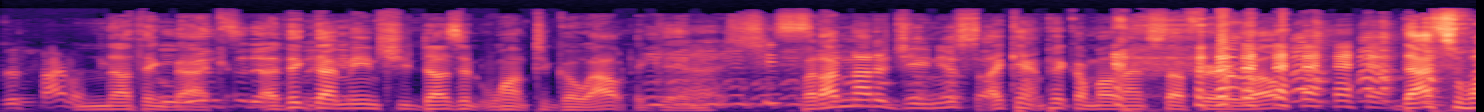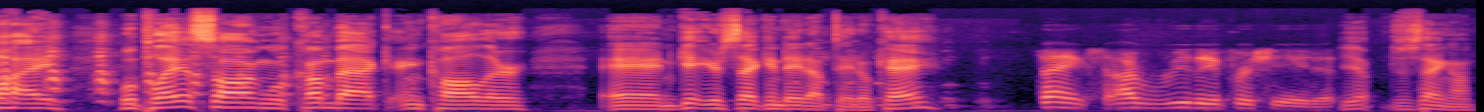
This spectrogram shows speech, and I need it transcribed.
the silence. Nothing back. I think that means she doesn't want to go out again. but I'm not a genius. I can't pick up on that stuff very well. That's why we'll play a song, we'll come back and call her and get your second date update, okay? Thanks, I really appreciate it. Yep, just hang on.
